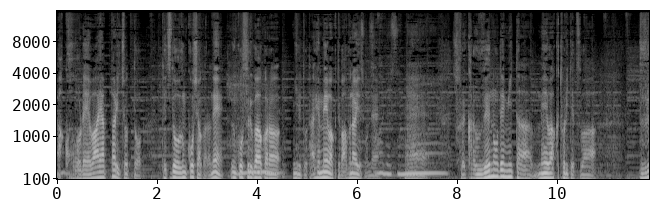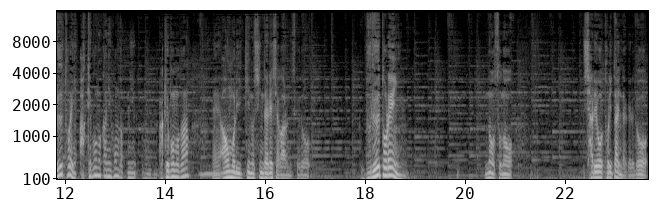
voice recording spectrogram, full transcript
あこれはやっぱりちょっと鉄道運行者からね運行する側から見ると大変迷惑というか危ないですもんね、そうですね、それから上野で見た迷惑撮り鉄はブルートレイン、あけぼのか日本ばに、あけぼのだな、うん、えー、青森行きの寝台列車があるんですけど、ブルートレインのその車両を撮りたいんだけれど、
